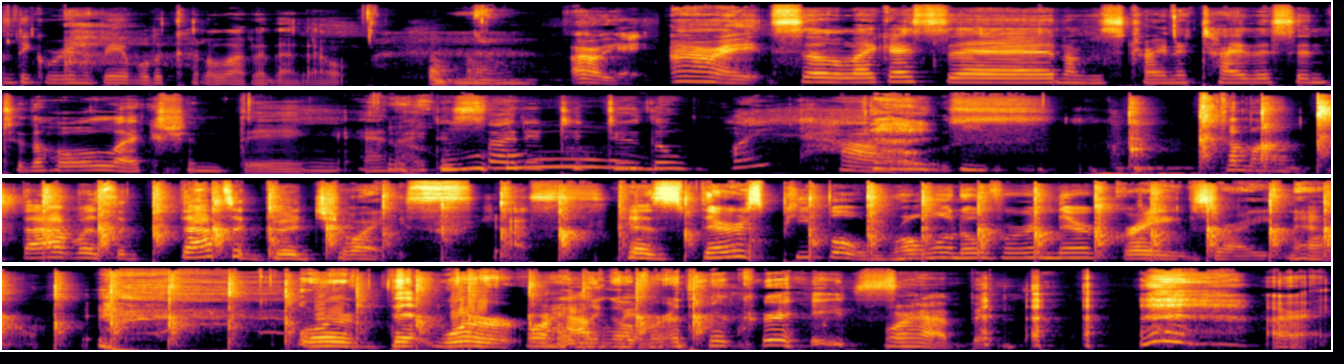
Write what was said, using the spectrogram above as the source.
I think we're gonna be able to cut a lot of that out. No. Okay, all right. So, like I said, I was trying to tie this into the whole election thing, and I decided to do the White House. Come on. That was a that's a good choice. yes, Because there's people rolling over in their graves right now. or that were Or rolling over in their graves. or have been. All right.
